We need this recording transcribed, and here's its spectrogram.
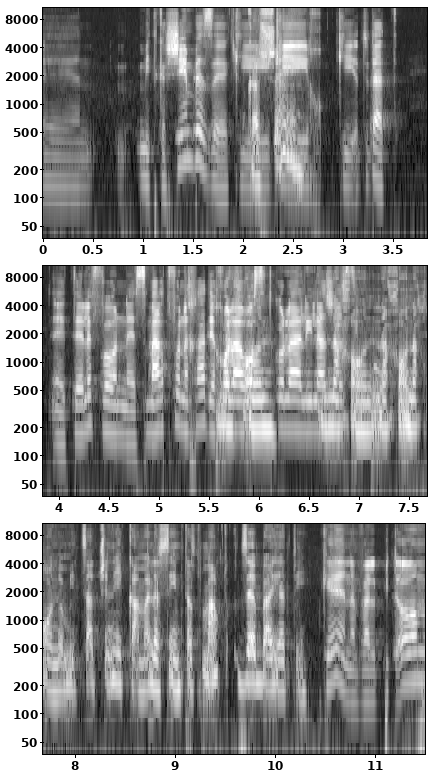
אה, מתקשים בזה. כי, קשה. כי, כי את יודעת, טלפון, אה, סמארטפון אחד יכול נכון, להרוס את כל העלילה נכון, של הסיפור. נכון, נכון, נכון. ומצד שני, כמה לשים את הסמארטפון, זה בעייתי. כן, אבל פתאום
